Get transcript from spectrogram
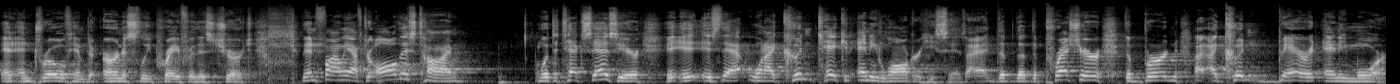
and, and drove him to earnestly pray for this church. Then, finally, after all this time, what the text says here is that when I couldn't take it any longer, he says, I, the, the, the, pressure, the burden, I, I couldn't bear it anymore.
